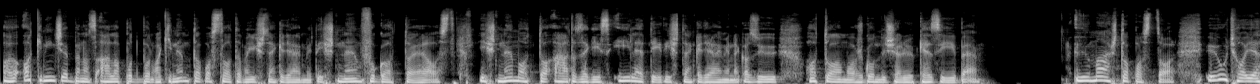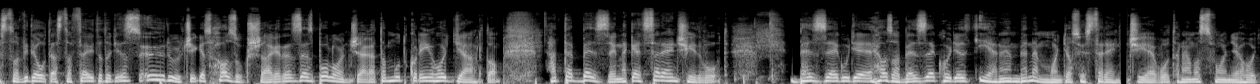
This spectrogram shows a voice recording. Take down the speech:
A, aki nincs ebben az állapotban, aki nem tapasztalta meg Isten kegyelmét, és nem fogadta el azt, és nem adta át az egész életét Isten kegyelmének az ő hatalmas gondviselő kezébe, ő más tapasztal. Ő úgy hallja ezt a videót, ezt a feljutat, hogy ez őrültség, ez hazugság, ez, ez bolondság. Hát a múltkor én hogy jártam? Hát te bezzeg, neked szerencséd volt. Bezzeg, ugye az a bezzeg, hogy az ilyen ember nem mondja azt, hogy szerencséje volt, hanem azt mondja, hogy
